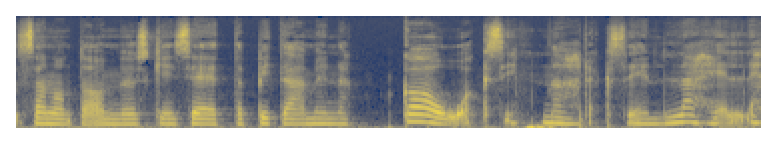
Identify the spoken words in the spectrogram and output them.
sanonta on myöskin se, että pitää mennä kauaksi nähdäkseen lähelle.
